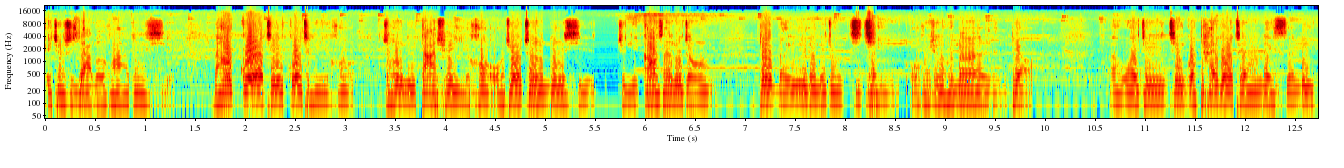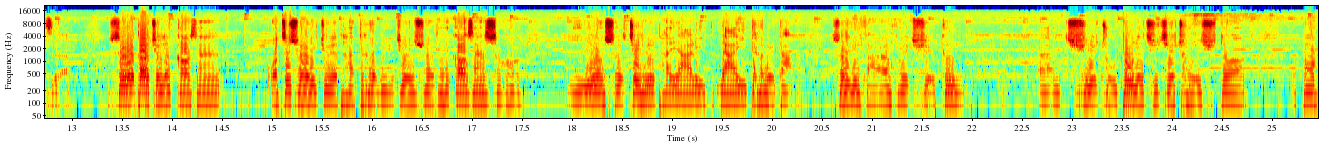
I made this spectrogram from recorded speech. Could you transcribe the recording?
也就是亚文化的东西。然后过了这个过程以后，从你大学以后，我觉得这种东西，就你高三那种对文艺的那种激情，我会觉得会慢慢冷掉。呃，我已经见过太多这样类似的例子了，所以我倒觉得高三，我之所以觉得他特别，就是说在高三时候，你有时候就是他压力压抑特别大，所以你反而会去更，呃，去主动的去接触许多。包括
